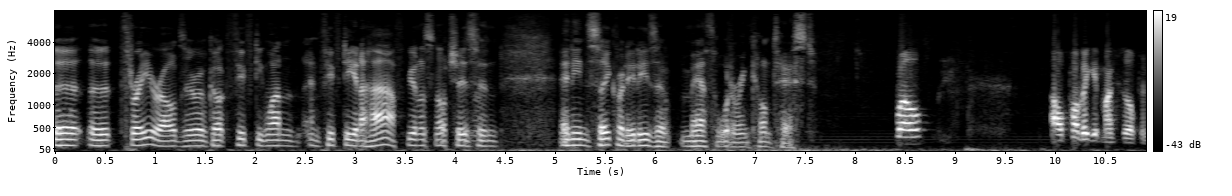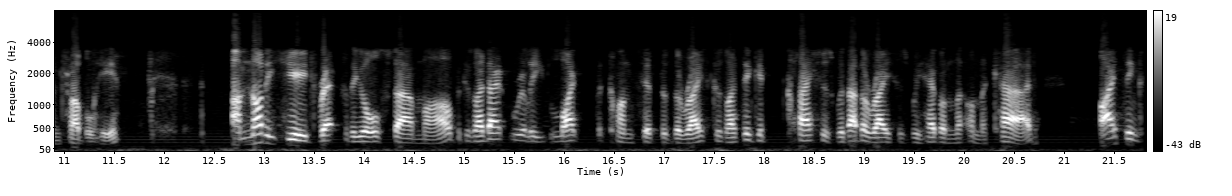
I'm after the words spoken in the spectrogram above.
the the three year olds who have got 51 and 50 and a half, Buenos Noches, and, and in secret, it is a mouth watering contest. Well, I'll probably get myself in trouble here. I'm not a huge rep for the All Star Mile because I don't really like the concept of the race because I think it clashes with other races we have on the on the card. I think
